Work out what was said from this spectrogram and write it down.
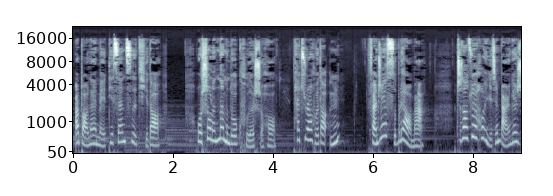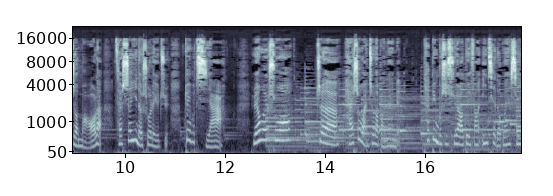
而宝奈美第三次提到我受了那么多苦的时候，他居然回道：“嗯，反正也死不了嘛。”直到最后已经把人给惹毛了，才生硬地说了一句：“对不起啊。”原文说：“这还是挽救了宝奈美，她并不是需要对方殷切的关心，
